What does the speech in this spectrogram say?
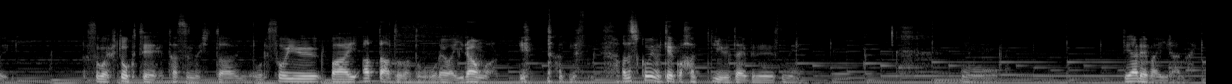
ょっと、すごい太くて多数の人あるんで、俺そういう場合、会った後だと俺はいらんわって言ったんですね。私こういうの結構はっきり言うタイプでですね、であればいらないと。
